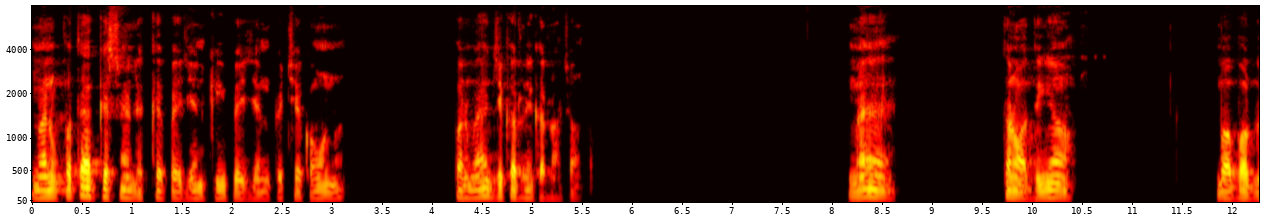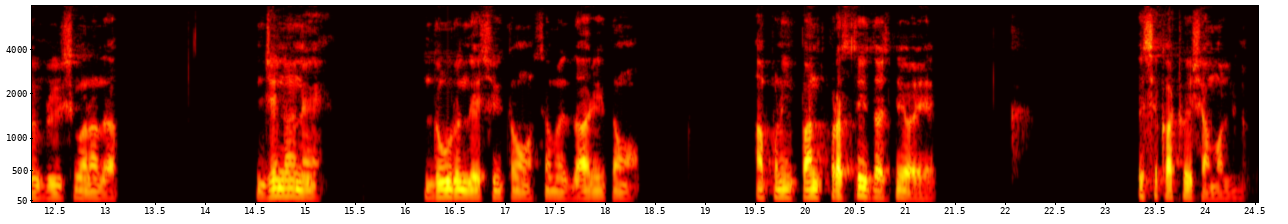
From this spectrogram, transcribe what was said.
ਮੈਨੂੰ ਪਤਾ ਕਿਸ ਨੇ ਲਿਖ ਕੇ ਭੇਜੇ ਨੇ ਕੀ ਭੇਜੇ ਨੇ ਪਿੱਛੇ ਕੌਣ ਪਰ ਮੈਂ ਜ਼ਿਕਰ ਨਹੀਂ ਕਰਨਾ ਚਾਹੁੰਦਾ। ਮੈਂ ਧੰਨਵਾਦੀ ਹਾਂ ਬਾਬਾ ਬਲਬੀਰ ਸਿੰਘ ਹੋਰਾਂ ਦਾ, ਜਿਨ੍ਹਾਂ ਨੇ ਦੂਰ ਅੰਦੇਸ਼ੀ ਤੋਂ, ਸਮਝਦਾਰੀ ਤੋਂ ਆਪਣੀ ਪੰਥ ਪ੍ਰਸਤੀ ਦੱਸਦੇ ਹੋਏ ਇਸ ਇਕੱਠ ਵਿੱਚ ਸ਼ਾਮਲ ਨਹੀਂ ਹੋਏ।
